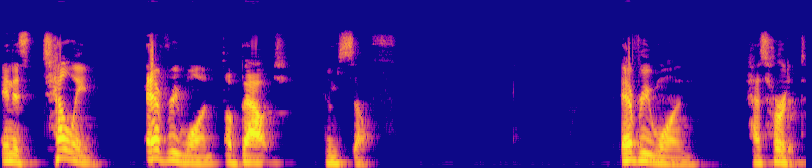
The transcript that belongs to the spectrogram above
and is telling everyone about himself. Everyone has heard it.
